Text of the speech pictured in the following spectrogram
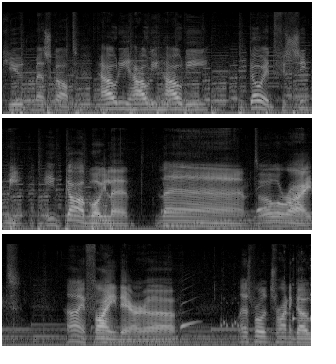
cute mascot. Howdy, howdy, howdy. Go and visit me in Cowboy Land. Land. Alright. I'm fine there. Uh, let's probably try to go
